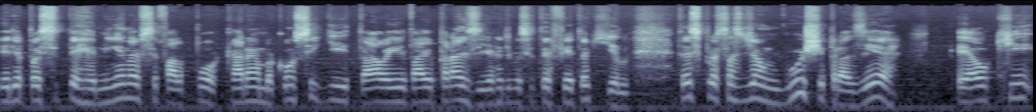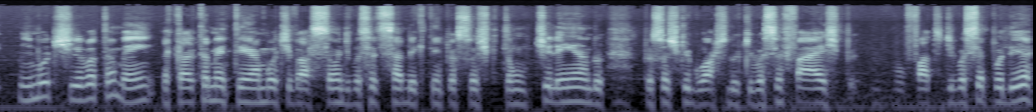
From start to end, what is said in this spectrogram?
E depois se termina você fala, pô, caramba, consegui e tal, e vai o prazer de você ter feito aquilo. Então, esse processo de angústia e prazer é o que me motiva também. É claro que também tem a motivação de você saber que tem pessoas que estão te lendo, pessoas que gostam do que você faz, o fato de você poder.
